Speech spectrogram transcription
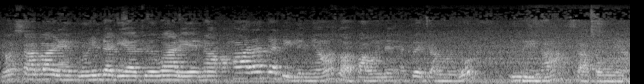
เนาะရှားပါတယ်ပရိုတင်းဓာတ်တွေကကျွဲပါတယ်နောက်အာဟာရဓာတ်တွေလည်းများစွာပါဝင်တဲ့အတွက်ကြောင့်မလို့လူတွေကစားသုံးရတာ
